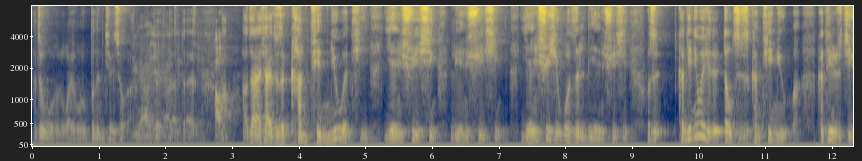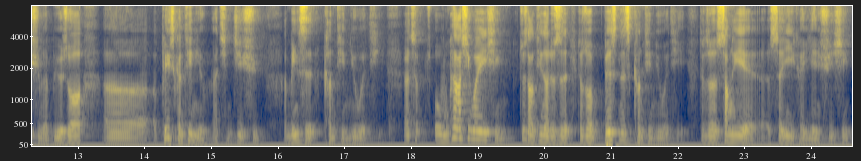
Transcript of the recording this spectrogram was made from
啊，这我我我不能接受了。了解了解。对对，好，好，再来下一个就是 continuity，延续性、连续性、延续性或者是连续性，或是 continuity 的动词就是 continue 嘛，continue 是继续嘛。比如说，呃，please continue 啊，请继续。名词 continuity，呃，我们看到新冠疫情最常听到就是叫做 business continuity，叫做商业呃生意可以延续性，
